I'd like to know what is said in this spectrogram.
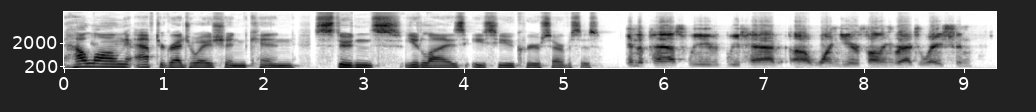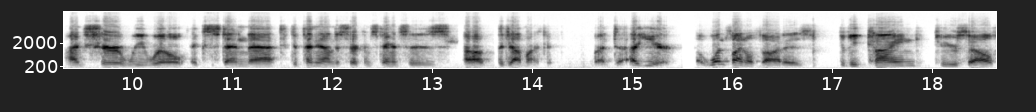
How long after graduation can students utilize ECU Career Services? In the past, we've, we've had uh, one year following graduation. I'm sure we will extend that depending on the circumstances of the job market, but uh, a year. One final thought is to be kind to yourself.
